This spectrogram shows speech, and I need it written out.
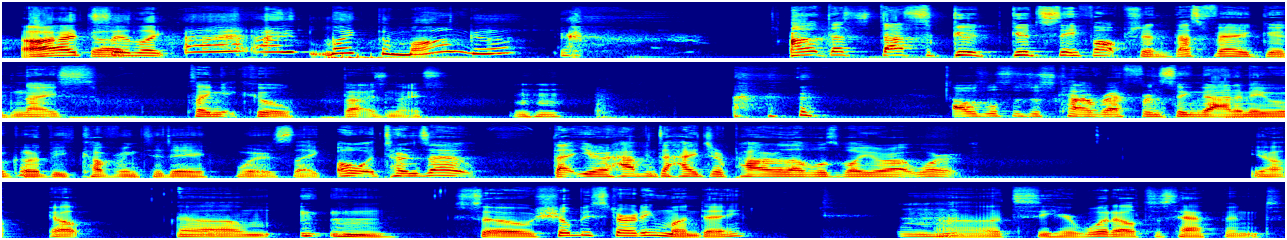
I'd say like, I, I like the manga. oh, that's that's a good good safe option. That's very good. Nice. playing it cool. That is nice. Mm-hmm. I was also just kind of referencing the anime we're going to be covering today, where it's like, oh, it turns out that you're having to hide your power levels while you're at work. Yep, yep. Um, so she'll be starting Monday. Mm-hmm. Uh, let's see here. What else has happened?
